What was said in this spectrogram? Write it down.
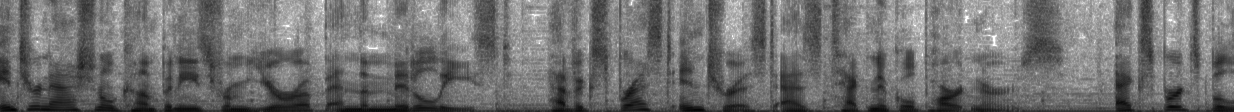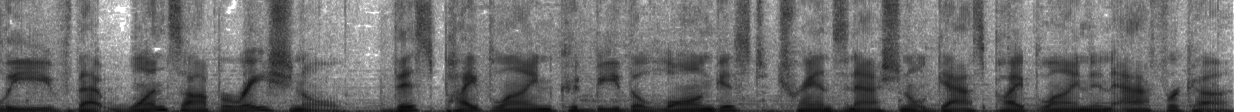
International companies from Europe and the Middle East have expressed interest as technical partners. Experts believe that once operational, this pipeline could be the longest transnational gas pipeline in Africa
